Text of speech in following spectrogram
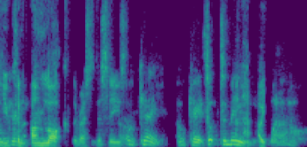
you can unlock the rest of the season. Okay. Okay. It's up to me. Wow.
